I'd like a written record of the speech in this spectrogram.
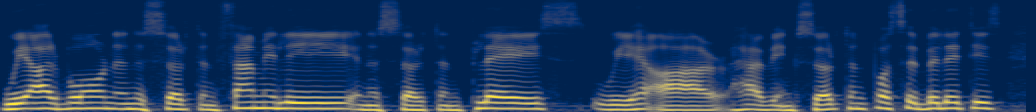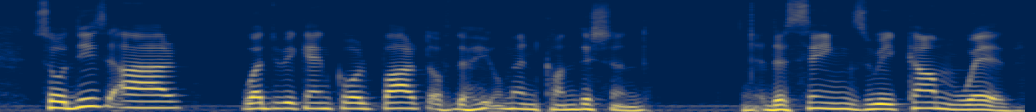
We are born in a certain family, in a certain place, we are having certain possibilities. So these are what we can call part of the human condition, the things we come with.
